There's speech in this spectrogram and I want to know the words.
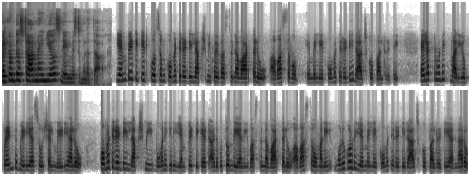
Welcome to star nine news. నేను మిస్ సుమలత ఎంపీ టికెట్ కోసం కోమటిరెడ్డి లక్ష్మిపై వస్తున్న వార్తలు అవాస్తవం. ఎమ్మెల్యే కోమటిరెడ్డి రాజగోపాల్ రెడ్డి. ఎలక్ట్రానిక్ మరియు ప్రింట్ మీడియా సోషల్ మీడియాలో కోమటిరెడ్డి లక్ష్మి భువనగిరి ఎంపీ టికెట్ అడుగుతుంది అని వస్తున్న వార్తలు అవాస్తవమని మునుగోడు ఎమ్మెల్యే కోమటిరెడ్డి రాజగోపాల్ రెడ్డి అన్నారు.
